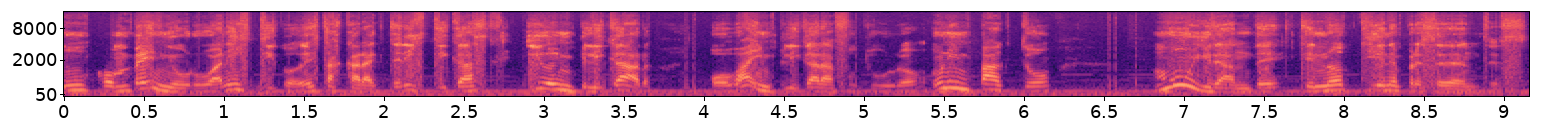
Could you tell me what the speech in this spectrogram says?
un convenio urbanístico de estas características iba a implicar o va a implicar a futuro un impacto muy grande que no tiene precedentes.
